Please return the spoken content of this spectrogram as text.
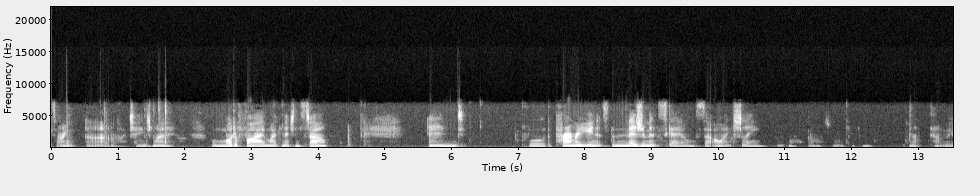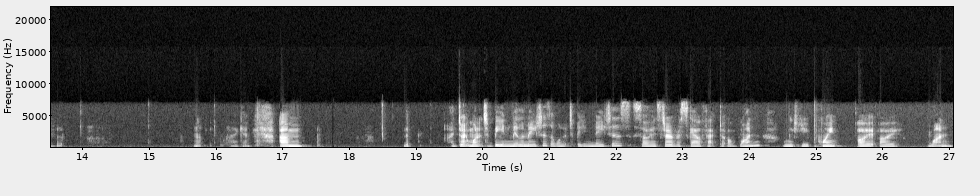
Sorry. Uh, change my or modify my dimension style. And for the primary units, the measurement scale. So I'll actually, oh gosh, no, can't move it. No, okay. Um, the, I don't want it to be in millimeters, I want it to be in meters. So instead of a scale factor of 1, I'm going to do 0.001.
